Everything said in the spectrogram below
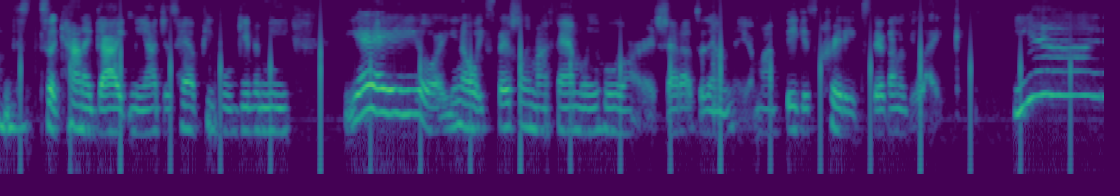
Mhm. to kind of guide me. I just have people giving me yay or you know, especially my family who are shout out to them. They're my biggest critics. They're gonna be like, Yeah,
